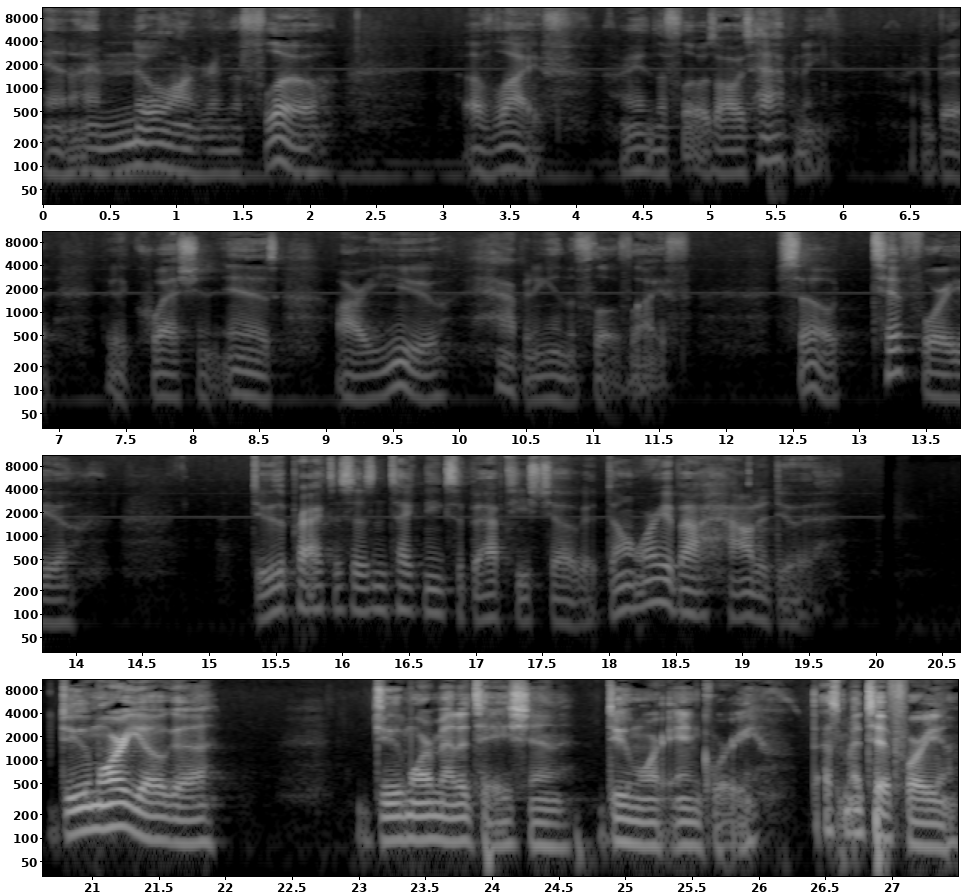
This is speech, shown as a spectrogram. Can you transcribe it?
and I'm no longer in the flow of life. Right? And the flow is always happening. Right? But the question is, are you happening in the flow of life? So, tip for you do the practices and techniques of Baptiste Yoga. Don't worry about how to do it do more yoga, do more meditation, do more inquiry. That's my tip for you.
